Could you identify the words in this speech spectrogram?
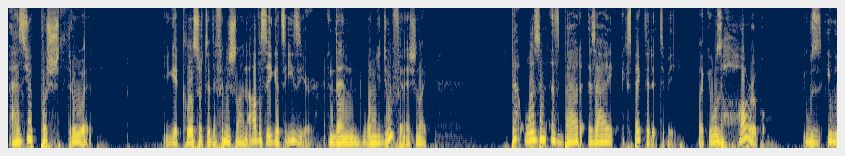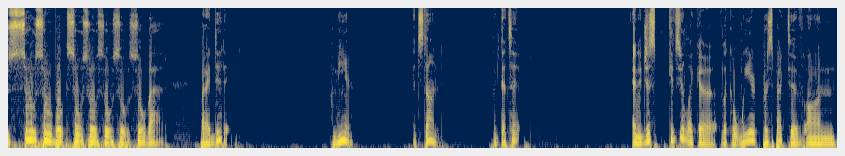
as you push through it, you get closer to the finish line. Obviously, it gets easier, and then when you do finish, you're like, that wasn't as bad as I expected it to be. Like it was horrible. It was it was so so so so so so so bad, but I did it. I'm here. It's done. Like that's it. And it just gives you like a like a weird perspective on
